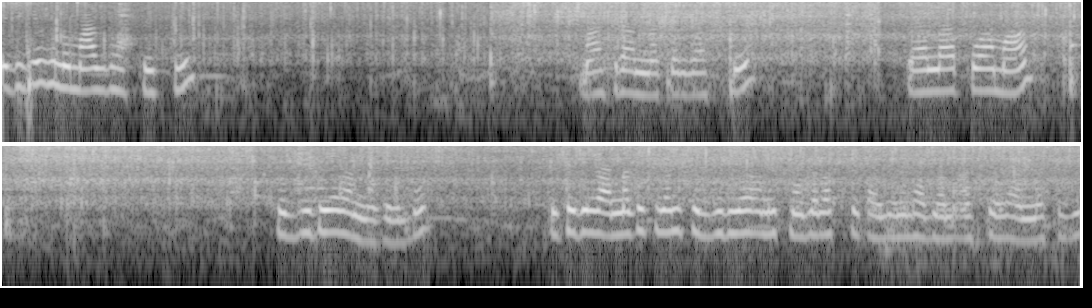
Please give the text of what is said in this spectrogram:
এদিকে হলো মাছ ভাজতেছি। মাছ রান্না করব আজকে। তেলা পোয়া মাছ। সবজি দিয়ে রান্না করব। তো সেদিন রান্না করছিলাম, সবজি দিয়ে অনেক মজা লাগছে, তাই জন্য ভাবলাম আজকে রান্না করি।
